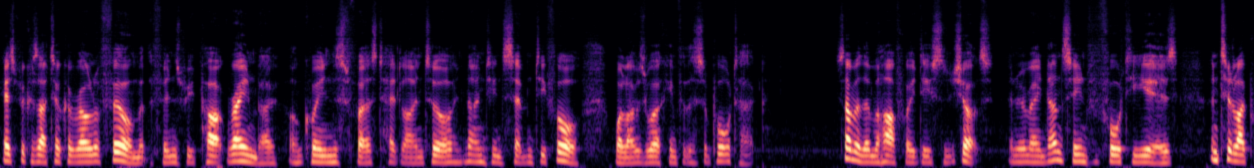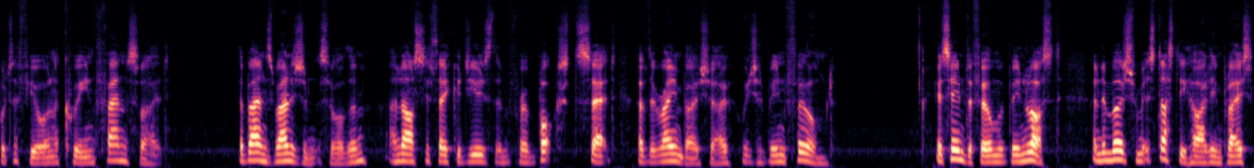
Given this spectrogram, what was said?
it's because I took a roll of film at the Finsbury Park Rainbow on Queen's first headline tour in 1974 while I was working for the Support Act. Some of them are halfway decent shots and remained unseen for 40 years until I put a few on a Queen fan site. The band's management saw them and asked if they could use them for a boxed set of the Rainbow Show which had been filmed. It seemed the film had been lost and emerged from its dusty hiding place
